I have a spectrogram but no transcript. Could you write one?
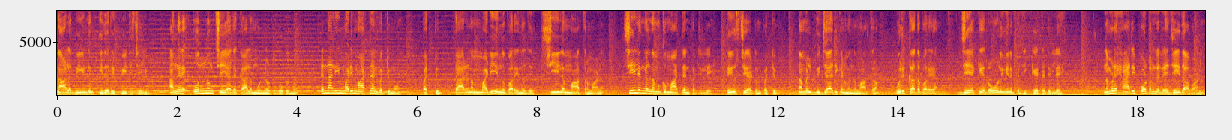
നാളെ വീണ്ടും ഇത് റിപ്പീറ്റ് ചെയ്യും. അങ്ങനെ ഒന്നും ചെയ്യാതെ കാലം മുന്നോട്ട് പോകുന്നു. എന്നാൽ ഈ മടി മാറ്റാൻ പറ്റുമോ? പറ്റും. കാരണം മടി എന്ന് പറയുന്നത് ശീലം മാത്രമാണ്. ശീലങ്ങൾ നമുക്ക് മാറ്റാൻ പറ്റില്ലേ? തീർച്ചയായിട്ടും പറ്റും. നമ്മൾ വിചാരിക്കണമെന്ന് മാത്രം. ഒരു കഥ പറയാം. ജെ കെ റോളിങ്ങിനെ പറ്റി കേട്ടിട്ടില്ലേ? നമ്മുടെ ഹാരി പോട്ടറിന്റെ രചയിതാവാണ്.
